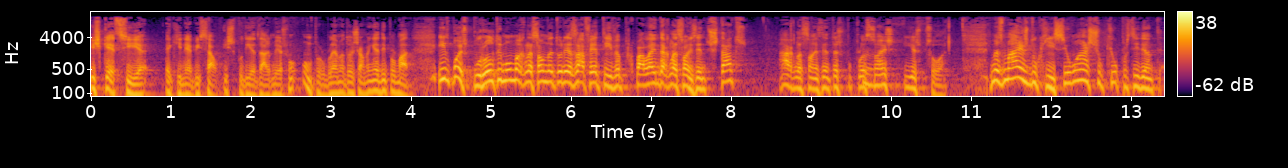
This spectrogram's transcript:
esquecia a Guiné-Bissau. Isto podia dar mesmo um problema de hoje à manhã diplomático. E depois, por último, uma relação de natureza afetiva, porque para além das relações entre os Estados, há relações entre as populações e as pessoas. Mas mais do que isso, eu acho que o Presidente,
